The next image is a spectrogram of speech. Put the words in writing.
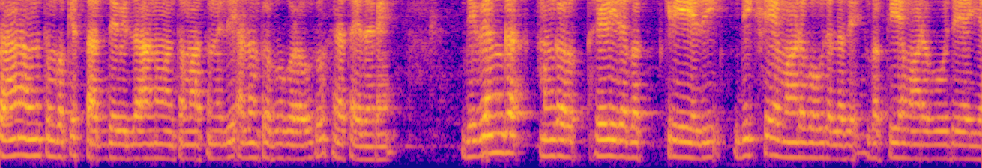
ಪ್ರಾಣವನ್ನು ತುಂಬಕ್ಕೆ ಸಾಧ್ಯವಿಲ್ಲ ಅನ್ನುವಂಥ ಮಾತಿನಲ್ಲಿ ಅಲ್ಲಂ ಪ್ರಭುಗಳವರು ಹೇಳ್ತಾ ಇದ್ದಾರೆ. ದಿವ್ಯಾಂಗ ಮಂಗಳು ಹೇಳಿದ ಭಕ್, ಕ್ರಿಯೆಯಲ್ಲಿ ದೀಕ್ಷೆ ಮಾಡಬಹುದಲ್ಲದೆ ಭಕ್ತಿಯ ಮಾಡಬಹುದೇ ಅಯ್ಯ?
